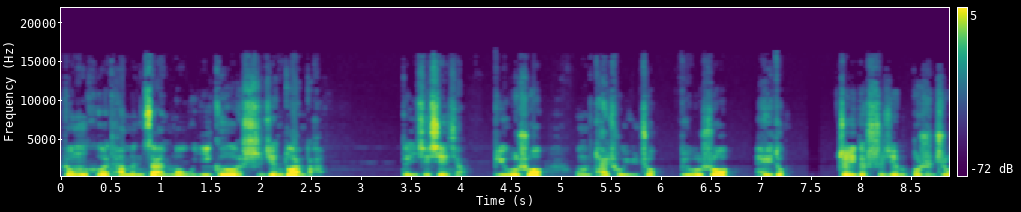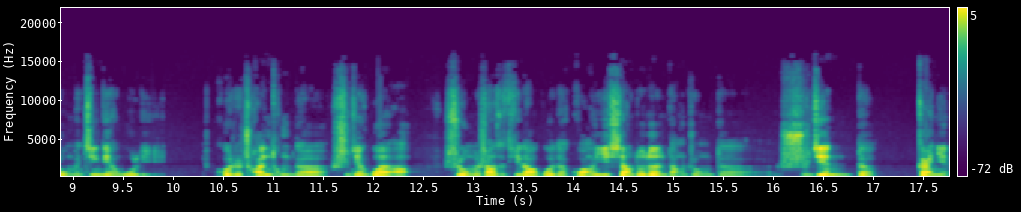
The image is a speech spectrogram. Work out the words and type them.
融合它们在某一个时间段吧的一些现象。比如说我们太初宇宙，比如说黑洞。这里的时间不是指我们经典物理或者传统的时间观啊。是我们上次提到过的广义相对论当中的时间的概念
